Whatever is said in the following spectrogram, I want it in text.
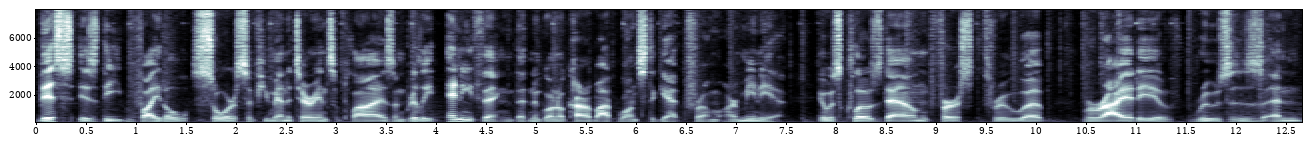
This is the vital source of humanitarian supplies and really anything that Nagorno Karabakh wants to get from Armenia. It was closed down first through uh, variety of ruses, and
